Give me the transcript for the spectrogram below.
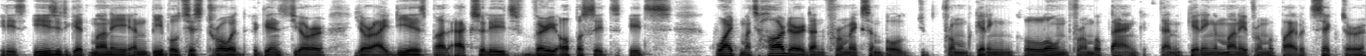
it is easy to get money and people just throw it against your your ideas. But actually, it's very opposite. It's quite much harder than, for example, to, from getting a loan from a bank than getting money from a private sector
